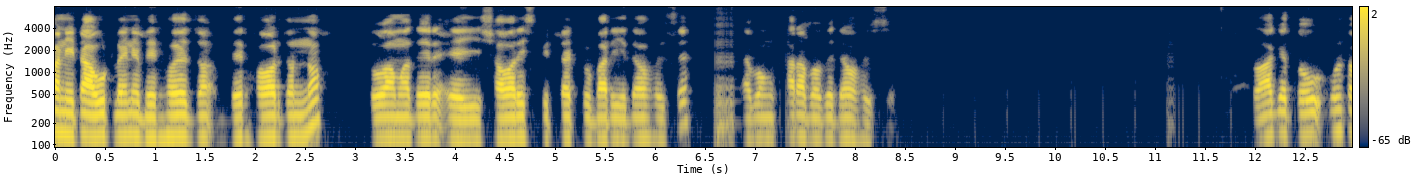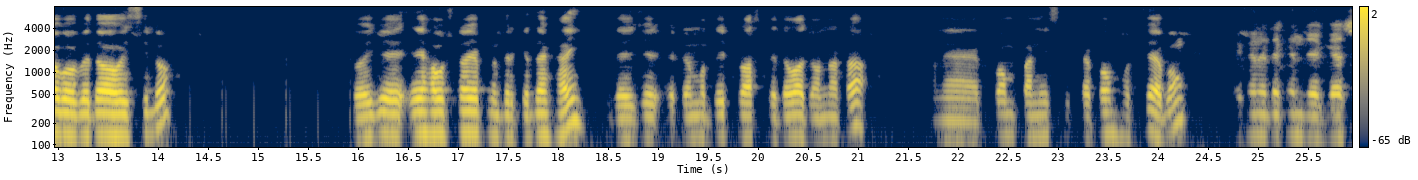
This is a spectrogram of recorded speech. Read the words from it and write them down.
পানিটা আউটলাইনে বের হয়ে বের হওয়ার জন্য তো আমাদের এই শাওয়ার স্পিডটা একটু বাড়িয়ে দেওয়া হয়েছে এবং খাড়াভাবে দেওয়া হয়েছে তো আগে তো উল্টাভাবে দেওয়া হয়েছিল। তো এই যে এই হাউসটাই আপনাদেরকে দেখাই। যে এটার মধ্যে একটু আস্তে দেওয়া ঝর্ণাটা মানে কম পানি স্পিডটা কম হচ্ছে এবং এখানে দেখেন যে গ্যাস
